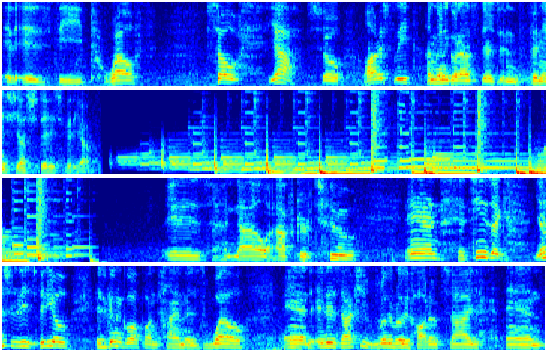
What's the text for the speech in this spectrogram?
it is the 12th. So yeah, so honestly, I'm going to go downstairs and finish yesterday's video. Now after 2 and it seems like yesterday's video is gonna go up on time as well and it is actually really really hot outside and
